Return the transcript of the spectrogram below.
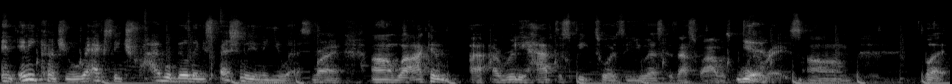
in any country where we're actually tribal building, especially in the US? Right. Um, well, I can. I, I really have to speak towards the U.S. because that's where I was born Yeah. and raised. Um, but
